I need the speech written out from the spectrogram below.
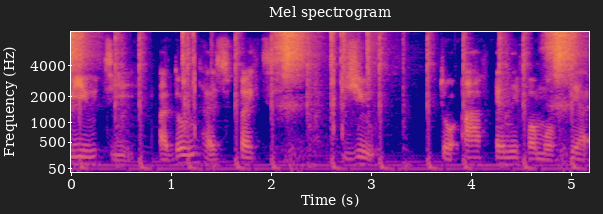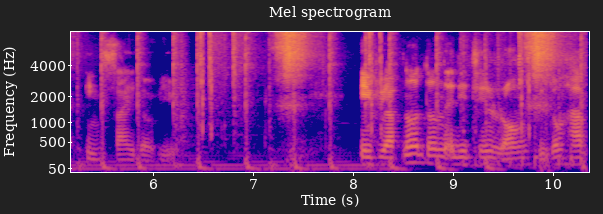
guilty, I don't expect you to have any form of fear inside of you. If you have not done anything wrong, you don't have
